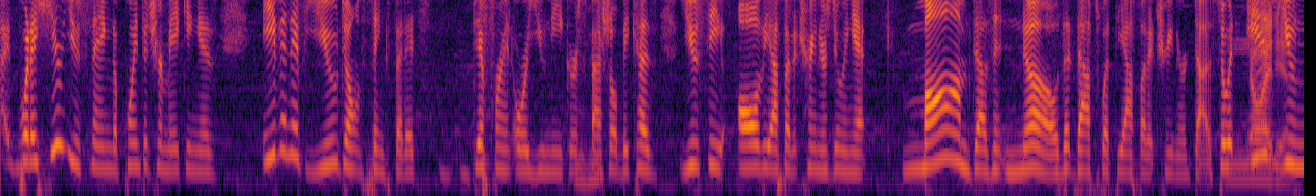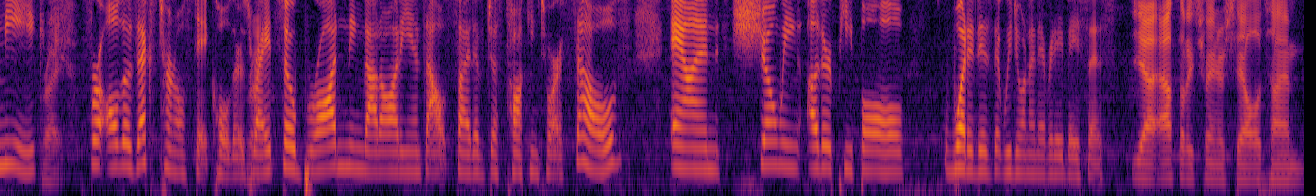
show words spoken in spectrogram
I, what i hear you saying the point that you're making is even if you don't think that it's different or unique or special because you see all the athletic trainers doing it mom doesn't know that that's what the athletic trainer does so it is No idea. unique right for all those external stakeholders, right. Right. So broadening that audience outside of just talking to ourselves and showing other people what it is that we do on an everyday basis. yeah athletic trainers say all the time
